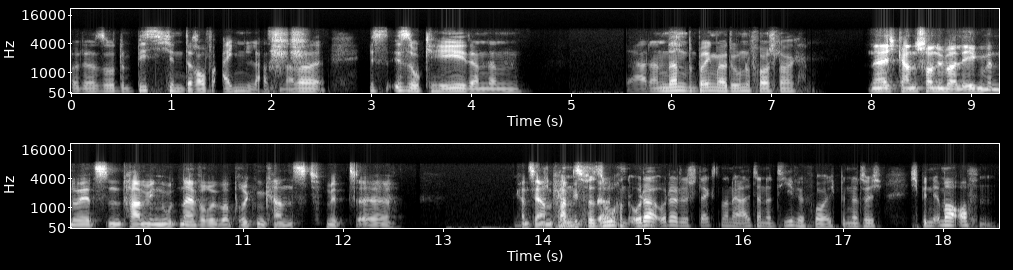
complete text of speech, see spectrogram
oder so ein bisschen drauf einlassen. Aber ist, ist okay, dann, dann. Ja, dann, dann bring mal du einen Vorschlag. Na, ich kann schon überlegen, wenn du jetzt ein paar Minuten einfach überbrücken kannst mit, äh, kannst ja ein Ich paar Witze versuchen. erzählen. Oder, oder du schlägst noch eine Alternative vor. Ich bin natürlich, ich bin immer offen.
